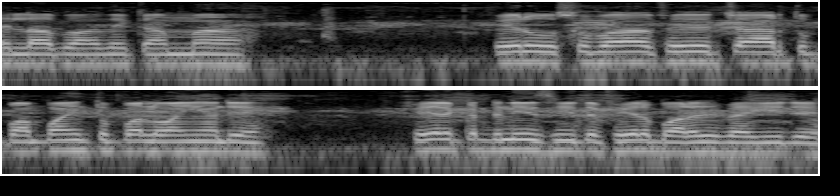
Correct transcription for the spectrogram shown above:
ਅੱਲਾ ਪਾਕ ਦੇ ਕੰਮ ਆ। ਫਿਰ ਉਸ ਤੋਂ ਬਾਅਦ ਫਿਰ ਚਾਰ ਧੁੱਪਾਂ, ਪੰਜ ਧੁੱਪਾਂ ਲਵਾਈਆਂ ਜੇ। ਫਿਰ ਕੱਢਣੀ ਸੀ ਤੇ ਫਿਰ ਬਾਰਿਸ਼ ਪੈ ਗਈ ਜੇ।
